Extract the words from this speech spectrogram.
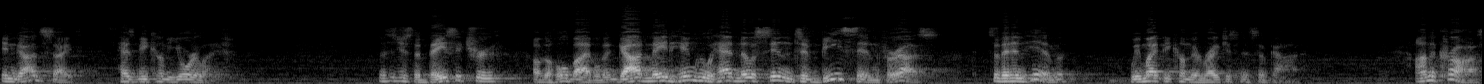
in God's sight, has become your life. This is just a basic truth of the whole Bible, that God made him who had no sin to be sin for us, so that in him we might become the righteousness of God. On the cross,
